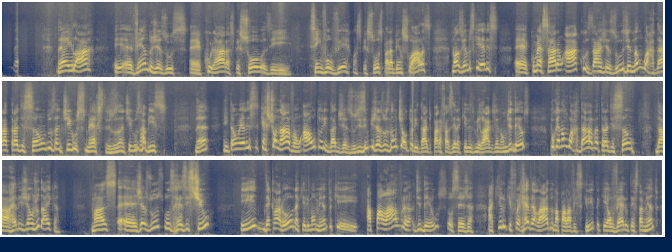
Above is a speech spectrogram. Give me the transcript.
né? E lá, é, vendo Jesus é, curar as pessoas e se envolver com as pessoas para abençoá-las, nós vemos que eles é, começaram a acusar Jesus de não guardar a tradição dos antigos mestres, dos antigos rabis. Né? Então eles questionavam a autoridade de Jesus, diziam que Jesus não tinha autoridade para fazer aqueles milagres em nome de Deus, porque não guardava a tradição da religião judaica. Mas é, Jesus os resistiu e declarou naquele momento que a palavra de Deus, ou seja, aquilo que foi revelado na palavra escrita, que é o Velho Testamento,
